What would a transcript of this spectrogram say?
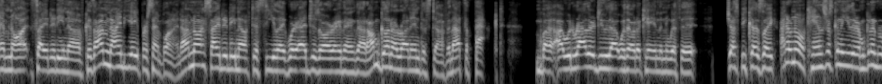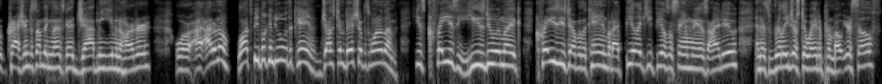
am not sighted enough because I'm 98% blind. I'm not sighted enough to see like where edges are or anything like that. I'm gonna run into stuff, and that's a fact. But I would rather do that without a cane than with it just because like I don't know, a Cane's just gonna either I'm gonna crash into something that's gonna jab me even harder, or I, I don't know. Lots of people can do it with a cane. Justin Bishop is one of them. He's crazy. He's doing like crazy stuff with a cane, but I feel like he feels the same way as I do, and it's really just a way to promote yourself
